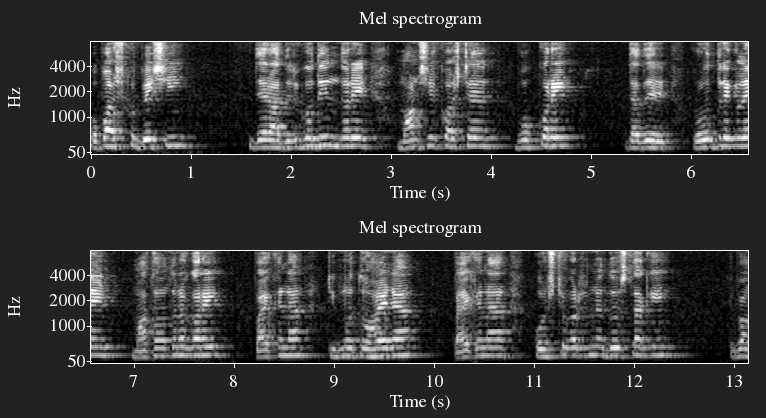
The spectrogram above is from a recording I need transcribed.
অভ্যাস খুব বেশি, যারা দীর্ঘদিন ধরে মানসিক কষ্টে ভোগ করে যাদের রৌদ্রে গেলে মাথা যন্ত্রণা করে, পায়খানা ঠিকমতো হয় না, পায়খানার কোষ্ঠকাঠিন্য দোষ থাকে এবং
